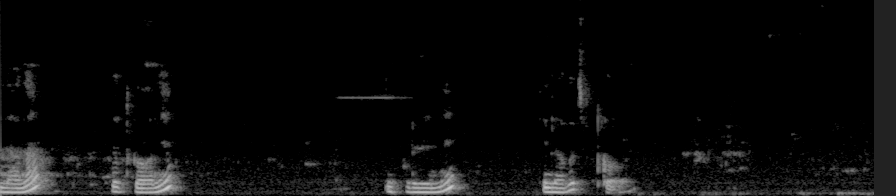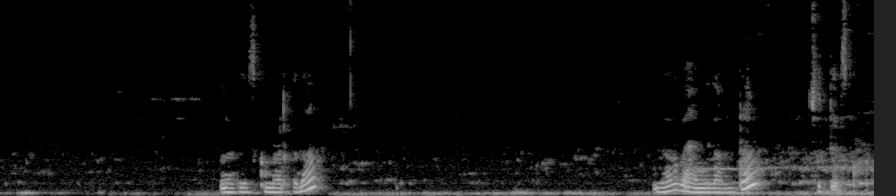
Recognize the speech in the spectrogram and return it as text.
ఇలాగా పెట్టుకోవాలి. ఇప్పుడు దీన్ని ఇలాగ చుట్టుకోవాలి. ఇలా తీసుకున్నారు కదా. ఇలా బ్యాంగిల్ అంతా చుట్టేసుకోవాలి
